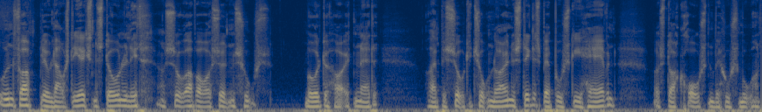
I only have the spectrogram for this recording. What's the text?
Udenfor blev Lars Eriksen stående lidt og så op over søndens hus, målte højden af det, og han beså de to nøgne stikkelsbærbuske i haven og stokrosen ved husmuren.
